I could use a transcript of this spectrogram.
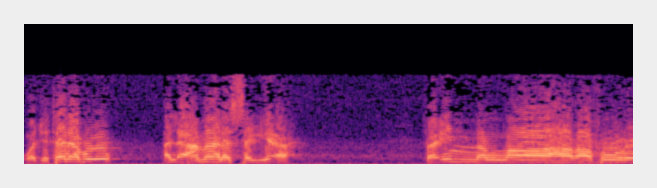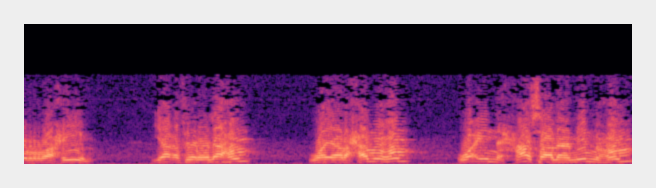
واجتنبوا الأعمال السيئة. فإن الله غفور رحيم. يغفر لهم ويرحمهم وإن حصل منهم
